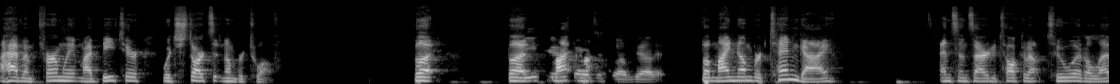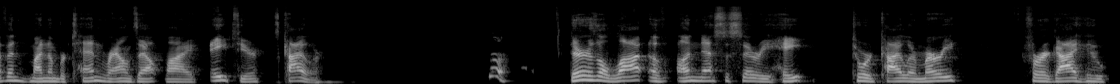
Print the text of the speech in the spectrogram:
I have him firmly at my B tier, which starts at number 12. But, but, my, starts at 12. Got it. But my number 10 guy, and since I already talked about two at 11, my number 10 rounds out my A tier. It's Kyler. Huh. There is a lot of unnecessary hate toward Kyler Murray for a guy who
